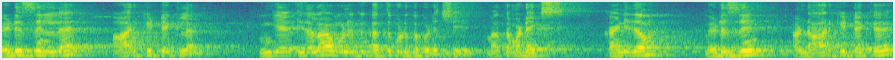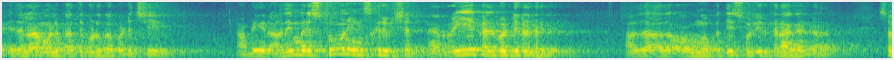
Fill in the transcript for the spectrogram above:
மெடிசனில் ஆர்கிடெக்டில் இங்கே இதெல்லாம் உங்களுக்கு கற்றுக் கொடுக்கப்படுச்சு. மேத்தமெட்டிக்ஸ் கணிதம் மெடிசின் அண்ட் ஆர்கிடெக்ட் இதெல்லாம் உங்களுக்கு கற்றுக் கொடுக்கப்படுச்சு. அப்படிங்கிற அதே மாதிரி ஸ்டோன் இன்ஸ்கிரிப்ஷன் நிறைய கல்வெட்டுகள் இருக்கு. அது அது அவங்க பற்றி சொல்லியிருக்கிறாங்கன்றது. ஸோ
